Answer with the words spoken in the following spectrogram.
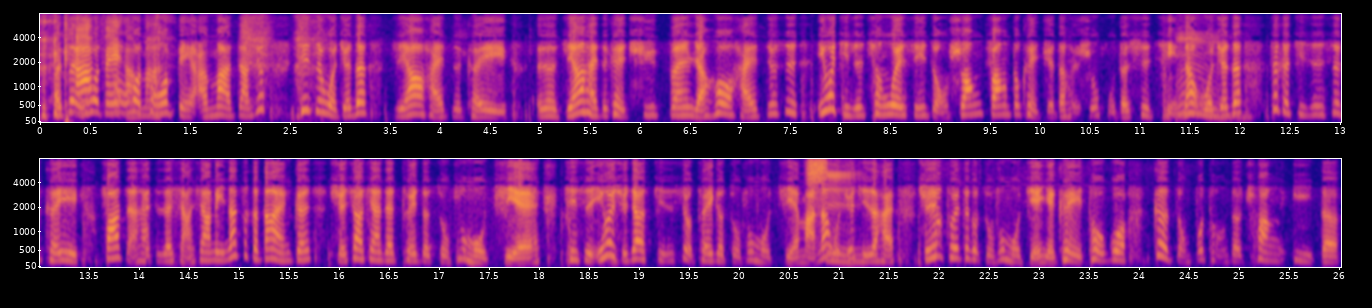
咖啡或葱油饼阿妈这样，就其实我觉得只要孩子可以，呃，只要孩子可以区分，然后还就是因为其实称谓是一种双方都可以觉得很舒服的事情。那我觉得这个其实是可以发展孩子的想象力。那这个当然跟学校现在在推的祖父母节，其实因为学校其实是有推一个祖父母节嘛。那我觉得其实还学校推这个祖父母节，也可以透过各种不同的创意的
